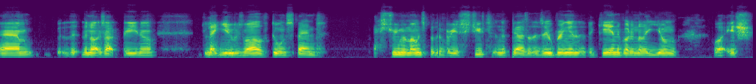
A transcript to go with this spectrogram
Um, they're not exactly, you know, like you as well. Don't spend extreme amounts, but they're very astute in the players that they do bring in. Again, they've got another young, well, ish,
